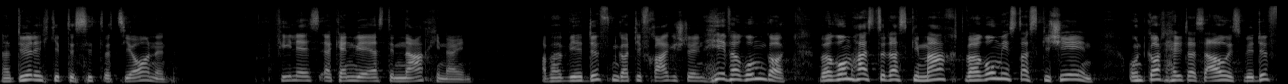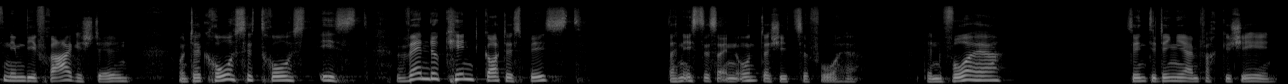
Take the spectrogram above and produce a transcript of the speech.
Natürlich gibt es Situationen. Vieles erkennen wir erst im Nachhinein. Aber wir dürfen Gott die Frage stellen, hey, warum Gott? Warum hast du das gemacht? Warum ist das geschehen? Und Gott hält das aus. Wir dürfen ihm die Frage stellen. Und der große Trost ist, wenn du Kind Gottes bist, dann ist es ein Unterschied zu vorher. Denn vorher sind die Dinge einfach geschehen.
